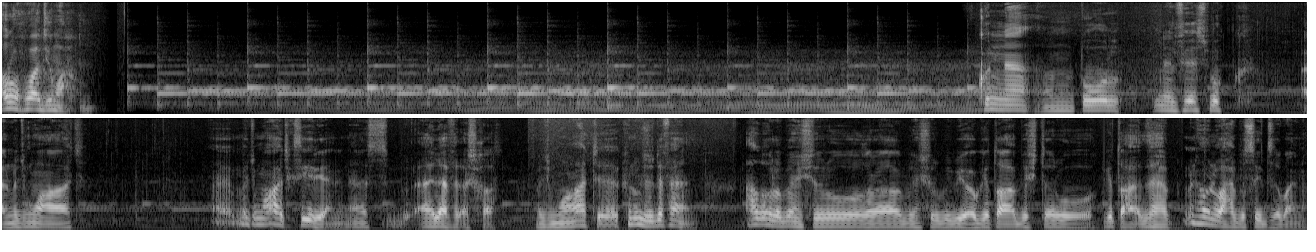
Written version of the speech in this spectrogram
أروح وأجي معهم. كنا نطول من الفيسبوك على المجموعات. مجموعات كثير يعني ناس آلاف الأشخاص. مجموعات كنوز ودفان هذول بينشروا غرار بينشروا بيبيعوا قطع بيشتروا قطع ذهب. من هون الواحد بيصيد زباينه.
